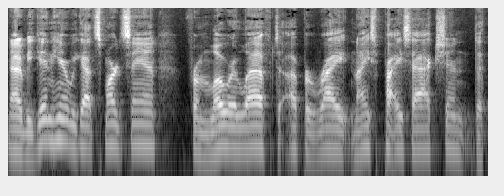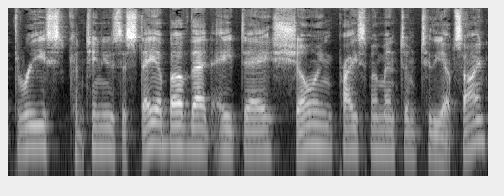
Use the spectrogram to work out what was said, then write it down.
Now, to begin here, we got Smart Sand from lower left to upper right. Nice price action. The three continues to stay above that eight day, showing price momentum to the upside.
